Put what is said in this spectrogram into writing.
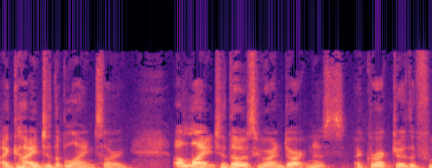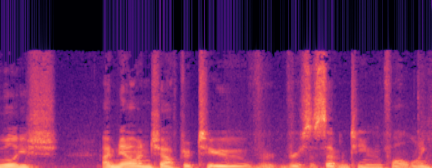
a guide to the blind, sorry, a light to those who are in darkness, a corrector of the foolish, I'm now in chapter 2, verses 17 and following.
